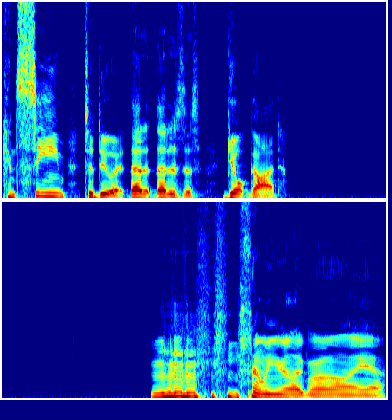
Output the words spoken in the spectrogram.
can seem to do it. That, that is this guilt God. Some of you are like, oh, yeah,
